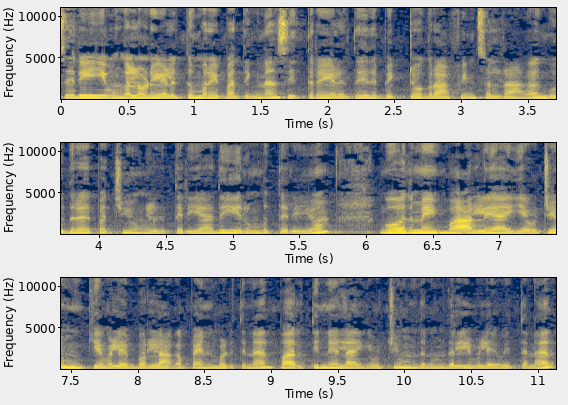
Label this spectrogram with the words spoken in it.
சரி இவங்களோட எழுத்து முறை பார்த்தீங்கன்னா சித்திரை எழுத்து இது பிக்டோகிராஃபின்னு சொல்கிறாங்க குதிரை பற்றி உங்களுக்கு தெரியாது இரும்பு தெரியும். கோதுமை பார்லி ஆகியவற்றை முக்கிய விளைபொருளாக பயன்படுத்தினர். பருத்தி நெல் ஆகியவற்றை முதன் முதலில் விளைவித்தனர்.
